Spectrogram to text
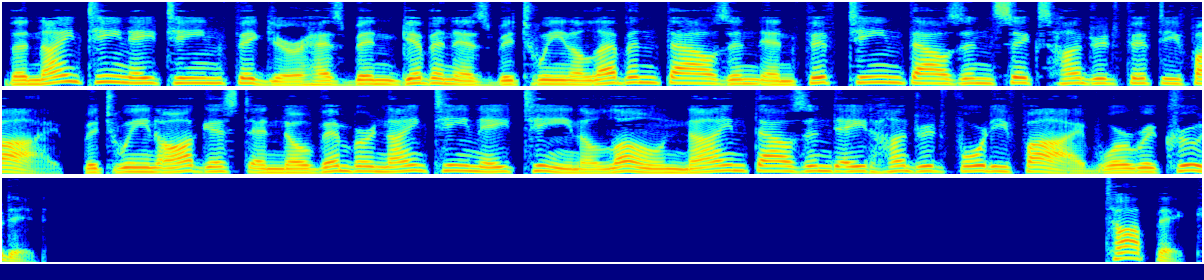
The 1918 figure has been given as between 11,000 and 15,655. Between August and November 1918 alone 9,845 were recruited. Topic:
